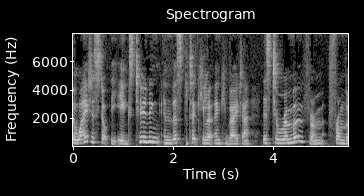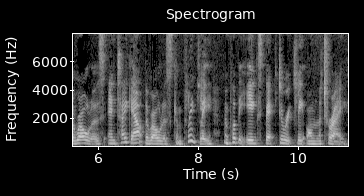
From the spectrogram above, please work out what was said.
The way to stop the eggs turning in this particular incubator is to remove them from the rollers and take out the rollers completely and put the eggs back directly on the tray.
